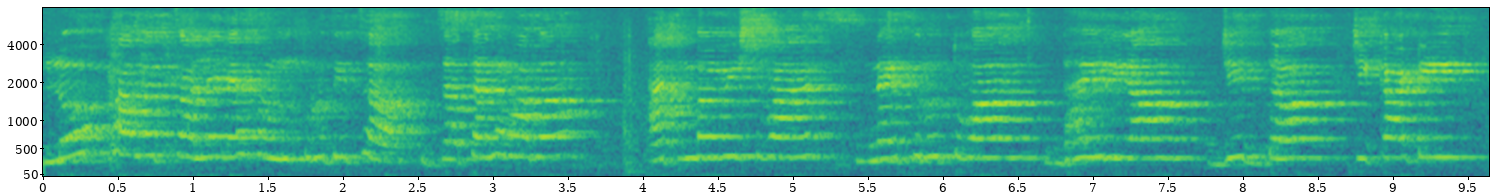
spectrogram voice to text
लोक पावत चाललेल्या संस्कृतीचं जतन व्हावं आत्मविश्वास नेतृत्व धैर्य जिद्द चिकाटी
